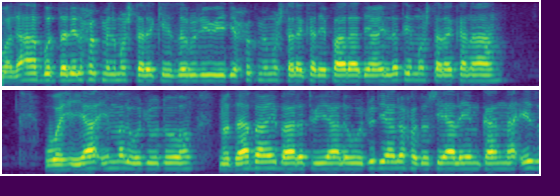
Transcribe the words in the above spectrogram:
ولا بد للحكم المشترك ضروري وي د حکم مشترکه لپاره د علت مشترکه نه وهي اما الوجود نو دا به عبارت وي على وجود یا له حدوث یا له امکان نه اذ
